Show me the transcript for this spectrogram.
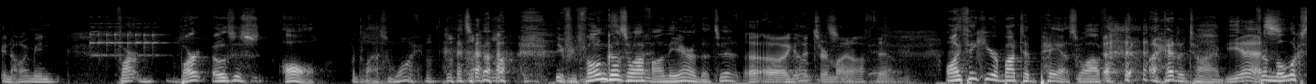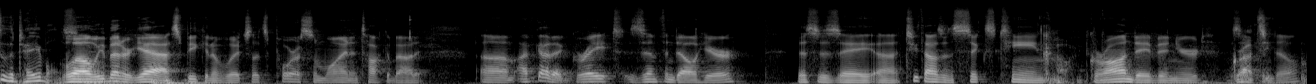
you know, I mean, Bart owes us all a glass of wine. So, if your phone goes off on the air, that's it. Uh oh, I got to turn mine off then. Well, I think you're about to pay us off ahead of time. Yes. From the looks of the tables. Well, we better, yeah. Speaking of which, let's pour us some wine and talk about it. Um, I've got a great Zinfandel here. This is a uh, 2016 Grande Vineyard Grazie. Zinfandel.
